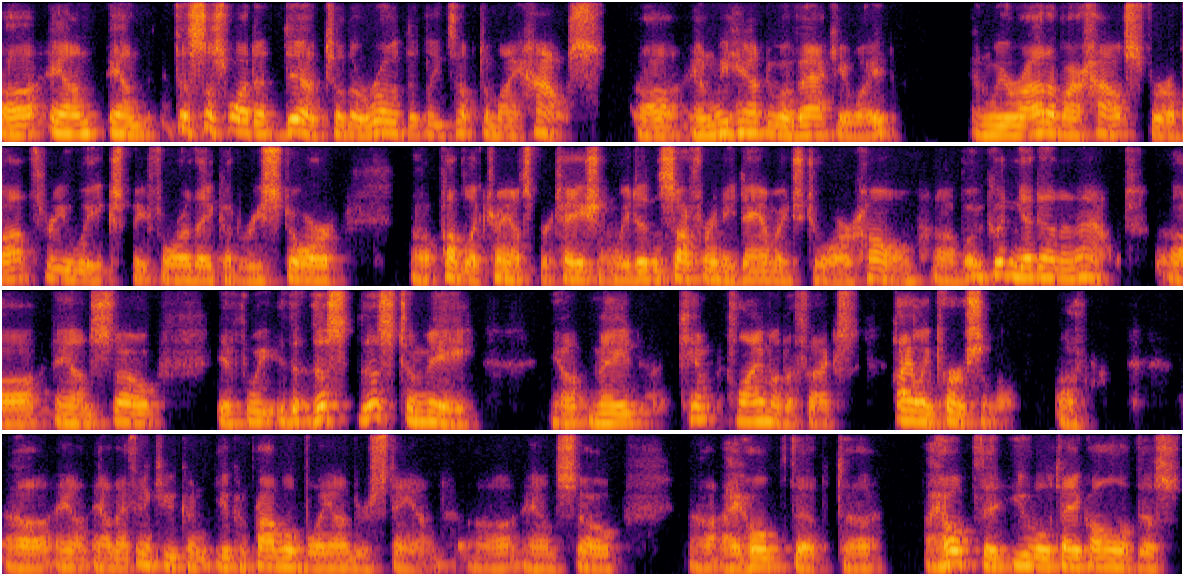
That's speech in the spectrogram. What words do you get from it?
Uh, and, and this is what it did to the road that leads up to my house. Uh, and we had to evacuate. And we were out of our house for about three weeks before they could restore uh, public transportation. We didn't suffer any damage to our home, uh, but we couldn't get in and out. Uh, and so if we, th- this, this to me, you know, made climate effects highly personal. Uh, and, and I think you can, you can probably understand. And so I hope that, I hope that you will take all of this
